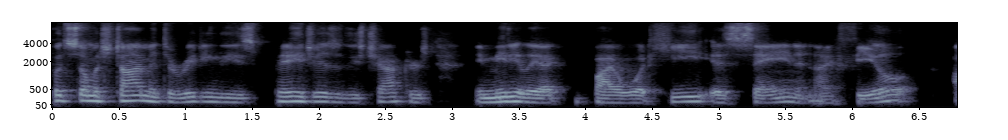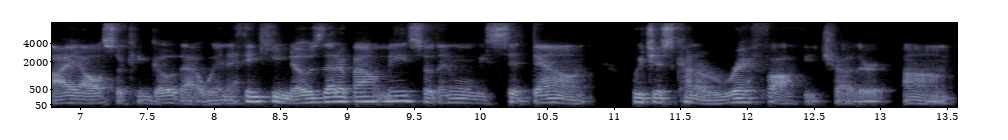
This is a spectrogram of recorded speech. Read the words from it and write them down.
put so much time into reading these pages or these chapters immediately I, by what he is saying and i feel i also can go that way and i think he knows that about me so then when we sit down we just kind of riff off each other um,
